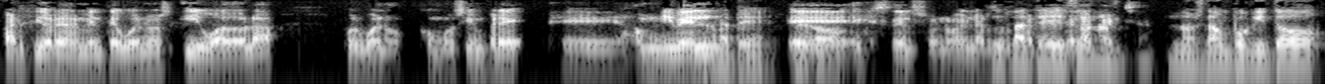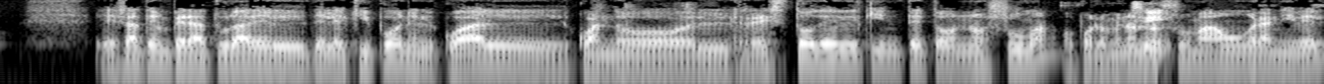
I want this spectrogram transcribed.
partidos realmente buenos y Guadola, pues bueno, como siempre, eh, a un nivel eh, excelso, ¿no? En las dos partes de la cancha. Nos, da un poquito esa temperatura del, equipo en el cual cuando el resto del quinteto no suma, o por lo menos no suma a un gran nivel,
